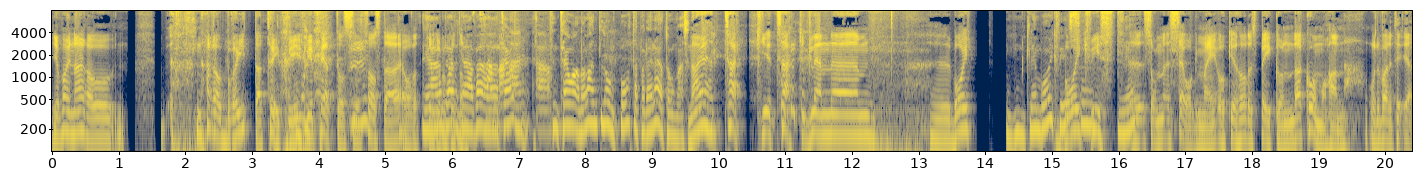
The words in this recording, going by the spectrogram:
Jag var ju nära att, nära att bryta typ vid, vid Petters första året, Ja, där, 2017. där var Samma här. tå- Ja. tårarna var inte långt borta på det där Thomas. Nej, tack, tack Glenn eh, eh, Borg, Glenn Borgqvist. Borgqvist Ja. eh, som såg mig och jag hörde spikern, där kommer han. Och det var lite, ja,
